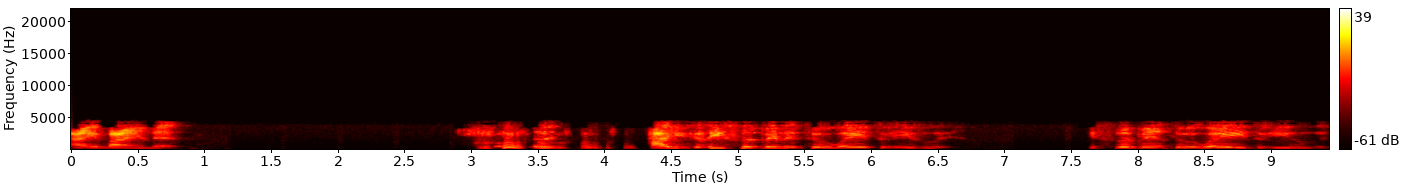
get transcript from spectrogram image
I ain't buying that. How you? Because he slip into it way too easily. He slip into it way too easily.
